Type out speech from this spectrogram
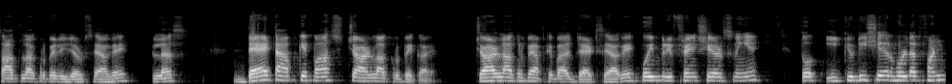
सात लाख रुपए रिज़र्व से आ गए प्लस डेट आपके पास चार लाख रुपए का है। चार लाख रुपए आपके पास डेट से आ गए, कोई प्रीफरेंस शेयर्स नहीं है। तो equity share holder fund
